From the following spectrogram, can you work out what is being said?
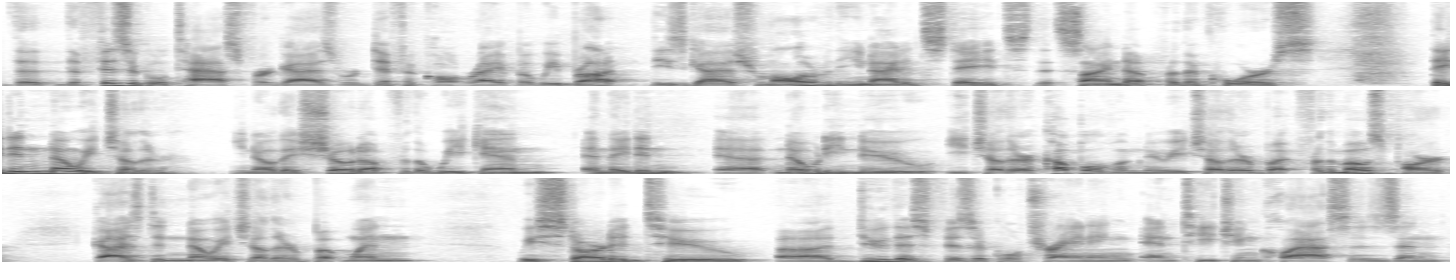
the the physical tasks for guys were difficult, right? But we brought these guys from all over the United States that signed up for the course. They didn't know each other. You know, they showed up for the weekend and they didn't. Uh, nobody knew each other. A couple of them knew each other, but for the most part, guys didn't know each other. But when we started to uh, do this physical training and teaching classes and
